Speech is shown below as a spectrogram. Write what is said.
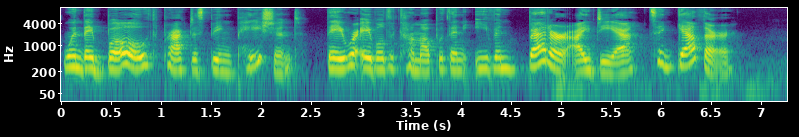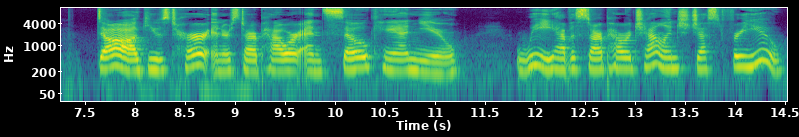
when they both practiced being patient, they were able to come up with an even better idea together. Dog used her inner star power, and so can you. We have a star power challenge just for you.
